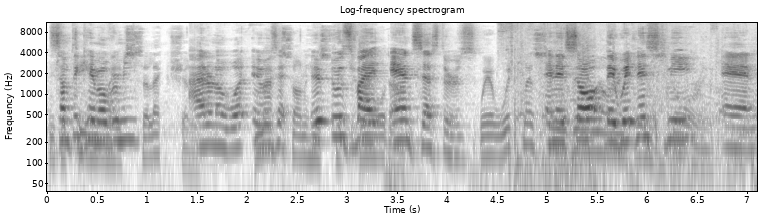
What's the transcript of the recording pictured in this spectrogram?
Something came over me. Selection. I don't know what it was. Max on It, it was my order. ancestors, and they saw, they witnessed me, and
